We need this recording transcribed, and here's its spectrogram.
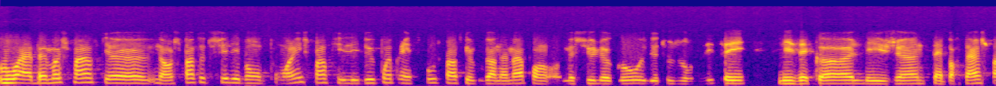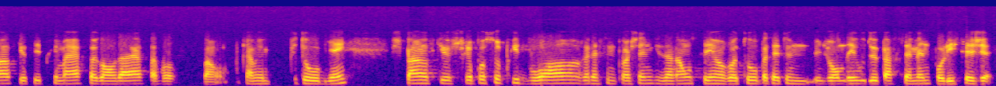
Ouais, ben moi je pense que non, je pense que toucher les bons points. Je pense que les deux points principaux, je pense que le gouvernement, pour M. Legault, il a toujours dit, c'est les écoles, les jeunes, c'est important. Je pense que c'est primaire, secondaire, ça va bon quand même plutôt bien. Je pense que je serais pas surpris de voir la semaine prochaine qu'ils annoncent un retour, peut-être une, journée ou deux par semaine pour les cégeps,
